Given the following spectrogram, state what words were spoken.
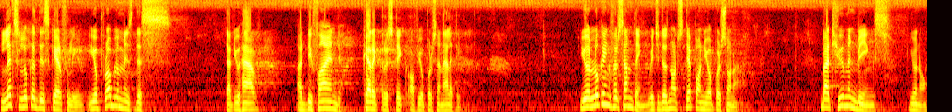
let's look at this carefully. Your problem is this, that you have a defined characteristic of your personality. You're looking for something which does not step on your persona. But human beings, you know,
